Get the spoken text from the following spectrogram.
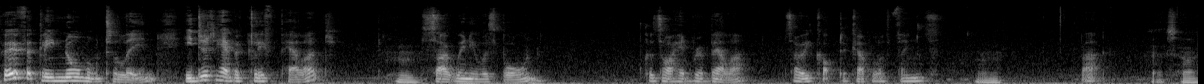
perfectly normal to then. He did have a cleft palate. Mm. So when he was born, because I had rubella, so he copped a couple of things. Mm. But That's right.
